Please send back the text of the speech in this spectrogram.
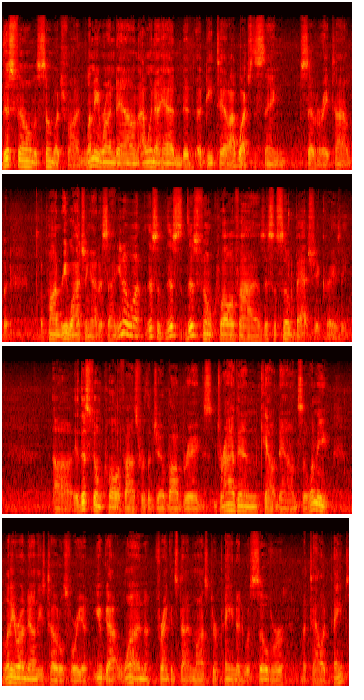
This film is so much fun. Let me run down. I went ahead and did a detail. I've watched this thing seven or eight times, but upon rewatching, I decided, you know what? This is this this film qualifies. This is so batshit crazy. Uh, this film qualifies for the Joe Bob Briggs drive-in countdown. So let me let me run down these totals for you. You've got one Frankenstein monster painted with silver metallic paint.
